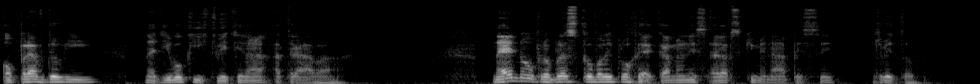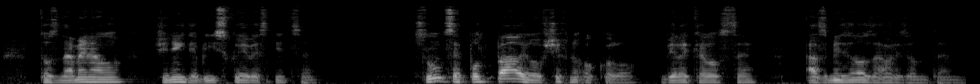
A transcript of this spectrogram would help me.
opravdový, na divokých květinách a trávách. Najednou probleskovaly ploché kameny s arabskými nápisy Hřbitov. To znamenalo, že někde blízko je vesnice. Slunce podpálilo všechno okolo, vylekalo se a zmizelo za horizontem.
